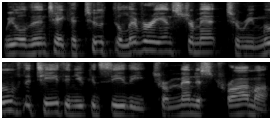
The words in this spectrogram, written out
We will then take a tooth delivery instrument to remove the teeth and you can see the tremendous trauma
